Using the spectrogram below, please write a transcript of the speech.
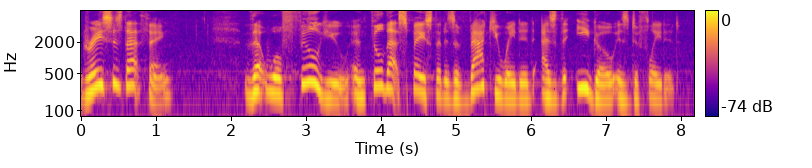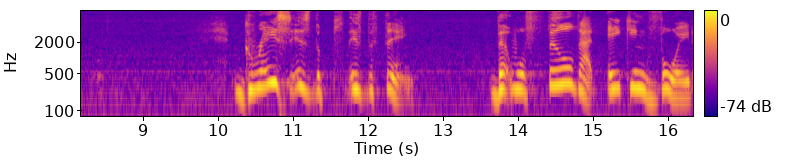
Grace is that thing that will fill you and fill that space that is evacuated as the ego is deflated. Grace is the, is the thing that will fill that aching void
